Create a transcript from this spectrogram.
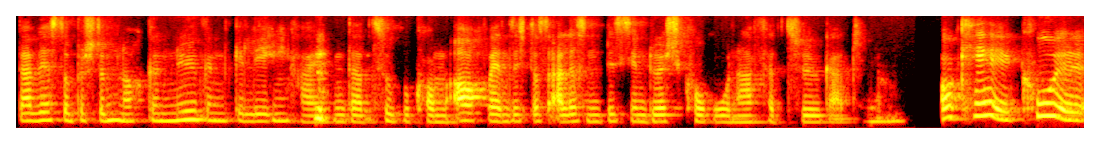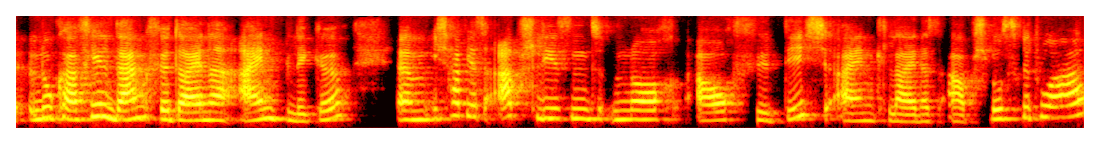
Da wirst du bestimmt noch genügend Gelegenheiten dazu bekommen, auch wenn sich das alles ein bisschen durch Corona verzögert. Ja. Okay, cool. Luca, vielen Dank für deine Einblicke. Ähm, ich habe jetzt abschließend noch auch für dich ein kleines Abschlussritual.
